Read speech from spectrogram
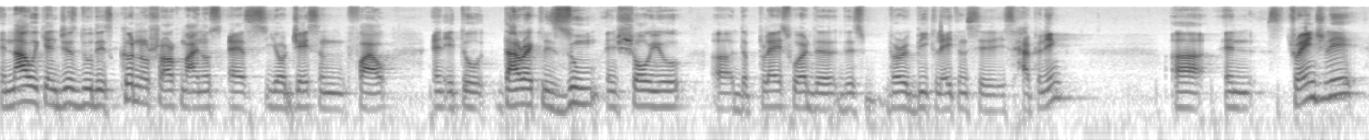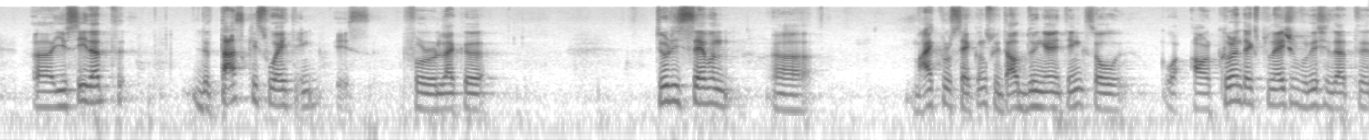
And now we can just do this KernelShark minus s, your JSON file, and it will directly zoom and show you uh, the place where the, this very big latency is happening. Uh, and strangely, uh, you see that the task is waiting is for like a 37 uh, microseconds without doing anything. So our current explanation for this is that uh,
